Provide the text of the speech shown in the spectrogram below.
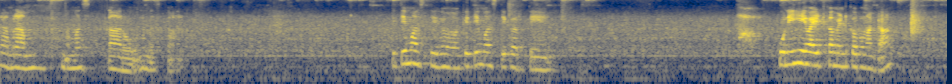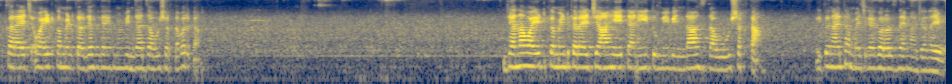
राम राम नमस्कार हो नमस्कार किती मस्ती ग किती मस्ती करते. कुणीही वाईट कमेंट करू नका. करायचे वाईट कमेंट करायचे असेल तरी तुम्ही बिंदात जाऊ शकता बरं का. ज्यांना वाईट कमेंट करायची आहे त्यांनी तुम्ही बिंदास जाऊ शकता. इथे नाही थांबायची काही गरज नाही माझ्या लाईव्ह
